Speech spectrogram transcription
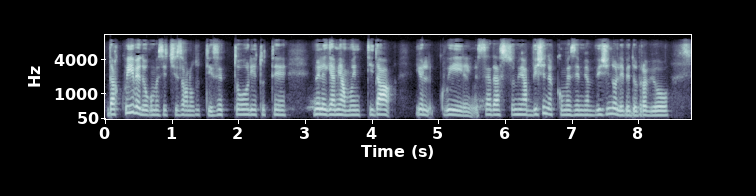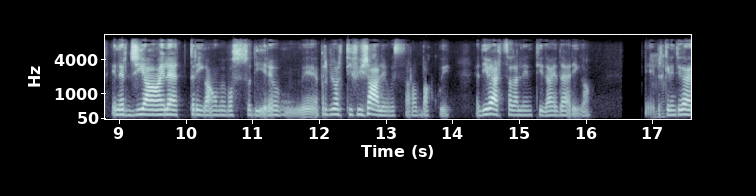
Da qui vedo come se ci sono tutti i settori e tutte, noi le chiamiamo entità io qui, se adesso mi avvicino, è come se mi avvicino, le vedo proprio energia elettrica, come posso dire, è proprio artificiale questa roba qui, è diversa dall'entità eterica. Eh, mm-hmm. Perché l'entità,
